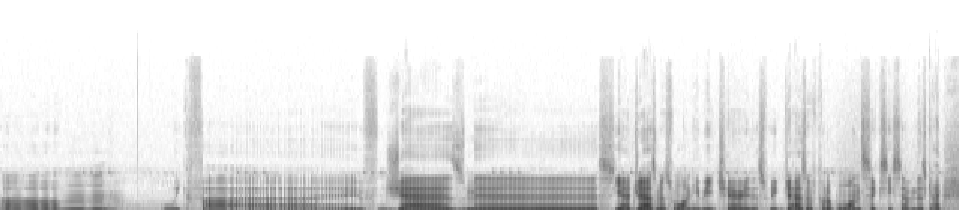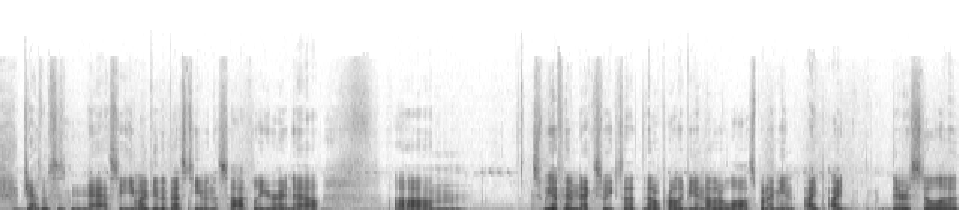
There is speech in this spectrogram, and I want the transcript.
Um, week five, Jasmus. Yeah, Jasmus won. He beat Cherry this week. Jasmus put up 167. This guy, Jasmus is nasty. He might be the best team in the sock league right now. Um, so we have him next week. So that, that'll probably be another loss. But I mean, I, I, there's still a,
